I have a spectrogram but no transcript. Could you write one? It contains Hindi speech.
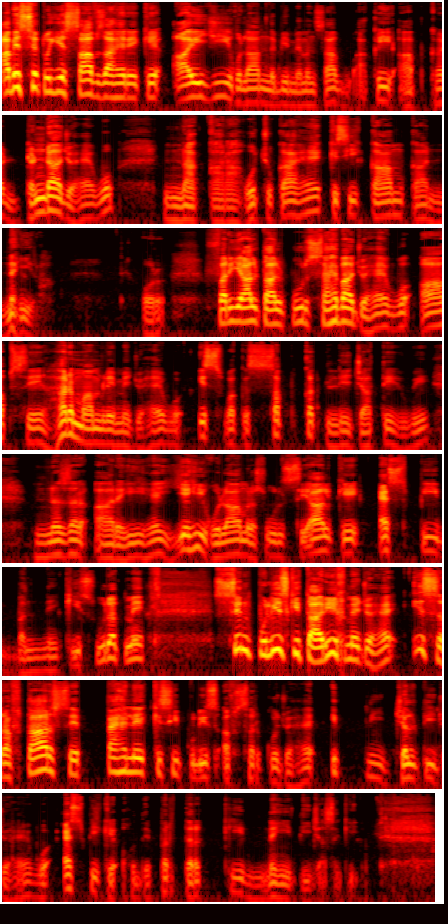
अब इससे तो ये साफ़ ज़ाहिर है कि आईजी गुलाम नबी मेमन साहब, वाकई आपका डंडा जो है वो नाकारा हो चुका है, किसी काम का नहीं रहा। और फरियाल तालपुर साहिबा जो है, वो आपसे हर मामले में जो है, वो इस वक्त सबकत ले जाते हुए नज़र आ रही है। यही गुलाम रसूल सियाल के एसपी बनने की सूरत में। सिंध पुलिस की तारीख में जो है, इस रफ्तार से पहले किसी पुलिस अफसर को जो है इतनी जल्दी जो है वो एसपी के अहदे पर तरक्की नहीं दी जा सकी।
